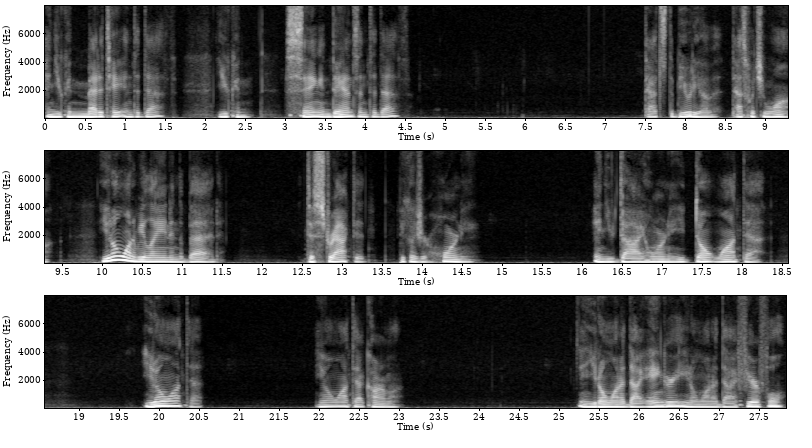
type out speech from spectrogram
and you can meditate into death, you can sing and dance into death. That's the beauty of it. That's what you want. You don't want to be laying in the bed distracted because you're horny and you die horny. You don't want that. You don't want that. You don't want that karma. And you don't want to die angry. You don't want to die fearful.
